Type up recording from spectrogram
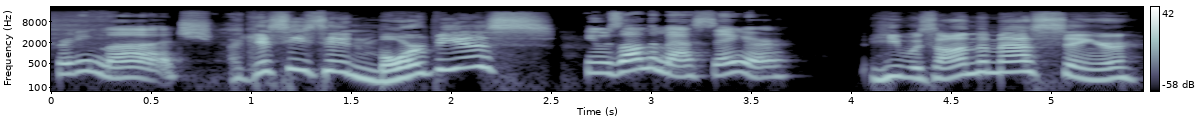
Pretty much. I guess he's in Morbius. He was on The Masked Singer. He was on The Masked Singer.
